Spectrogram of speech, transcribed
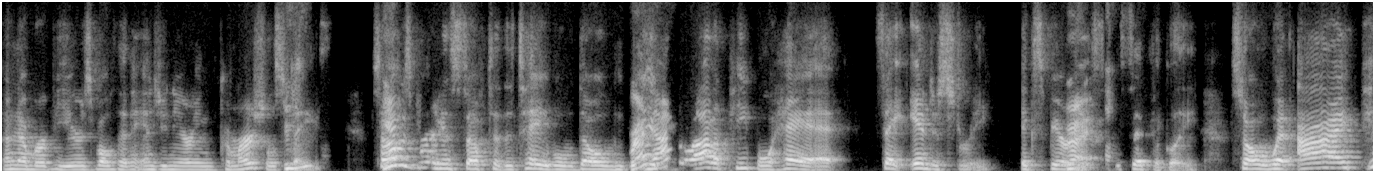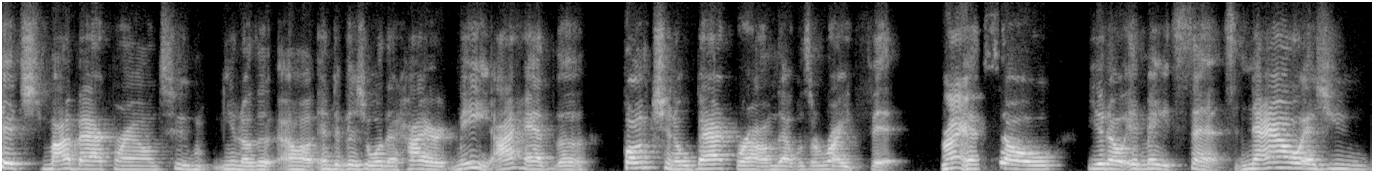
a number of years both in the engineering commercial mm-hmm. space, mm-hmm. so yeah. I was bringing stuff to the table, though right. not a lot of people had, say, industry experience right. specifically. So when I pitched my background to, you know, the uh, individual that hired me, I had the functional background that was a right fit. Right. And so, you know, it made sense. Now, as you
